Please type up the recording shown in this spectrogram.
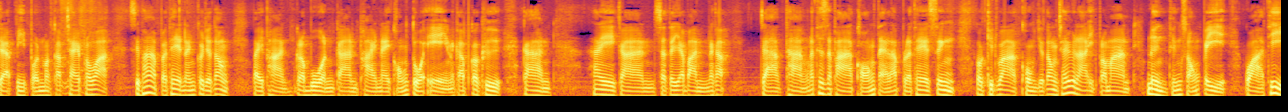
จะมีผลบังคับใช้เพราะว่า 15 ประเทศนั้นก็จะต้องไปผ่านกระบวนการภายในของตัวเองนะครับก็คือการให้การสัตยาบันนะครับจากทางรัฐสภาของแต่ละประเทศ ซึ่งก็คิดว่าคงจะต้องใช้เวลาอีกประมาณ 1-2 ปีกว่าที่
